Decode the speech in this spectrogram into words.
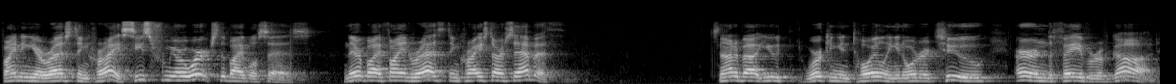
Finding your rest in Christ. Cease from your works, the Bible says, and thereby find rest in Christ our Sabbath. It's not about you working and toiling in order to earn the favor of God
